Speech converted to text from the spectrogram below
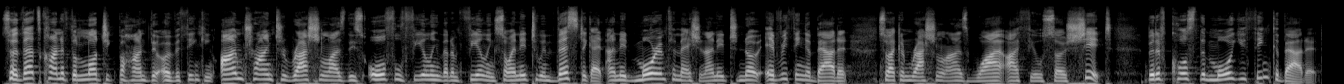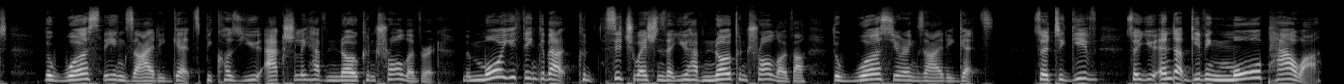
So that's kind of the logic behind the overthinking. I'm trying to rationalize this awful feeling that I'm feeling. So I need to investigate. I need more information. I need to know everything about it so I can rationalize why I feel so shit. But of course, the more you think about it, the worse the anxiety gets because you actually have no control over it. The more you think about situations that you have no control over, the worse your anxiety gets. So to give so you end up giving more power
